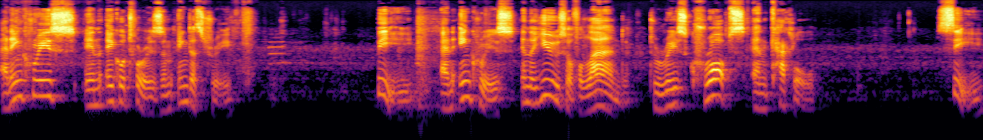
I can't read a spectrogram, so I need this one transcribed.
An increase in ecotourism industry. B. An increase in the use of land to raise crops and cattle. C.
